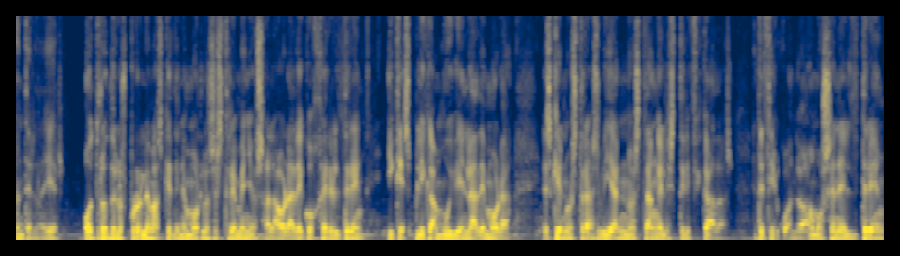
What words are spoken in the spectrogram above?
antes de ayer. Otro de los problemas que tenemos los extremeños a la hora de coger el tren y que explica muy bien la demora es que nuestras vías no están electrificadas. Es decir, cuando vamos en el tren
